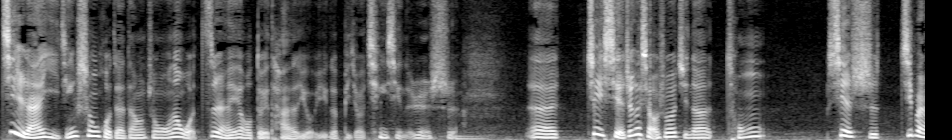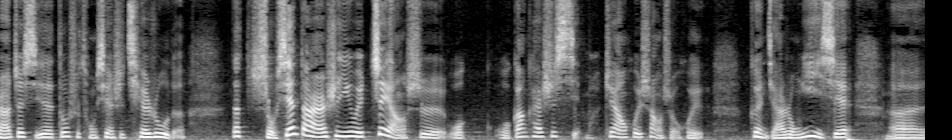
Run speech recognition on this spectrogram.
既然已经生活在当中，那我自然要对它有一个比较清醒的认识。呃，这写这个小说集呢，从现实基本上这些都是从现实切入的。那首先当然是因为这样是我我刚开始写嘛，这样会上手会更加容易一些。呃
